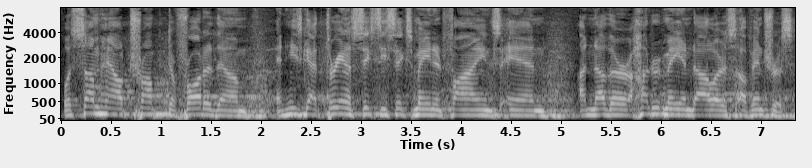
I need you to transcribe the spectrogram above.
was somehow Trump defrauded them and he's got 366 million in fines and another 100 million dollars of interest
